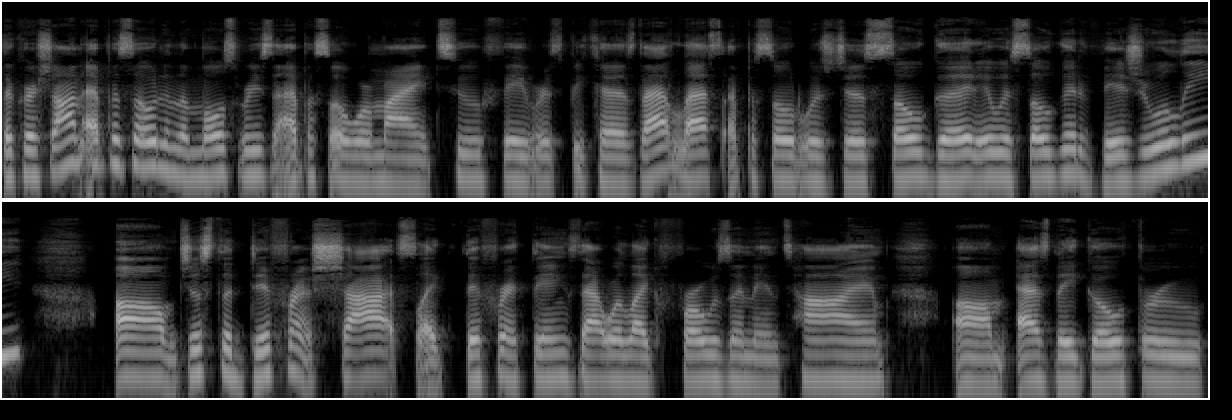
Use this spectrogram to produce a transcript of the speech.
the Keyshawn episode and the most recent episode were my two favorites because that last episode was just so good. It was so good visually. Um, just the different shots, like different things that were like frozen in time, um, as they go through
